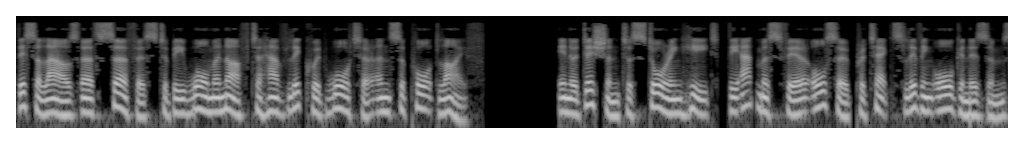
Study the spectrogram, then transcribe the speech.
This allows Earth's surface to be warm enough to have liquid water and support life. In addition to storing heat, the atmosphere also protects living organisms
